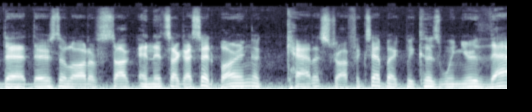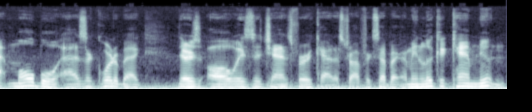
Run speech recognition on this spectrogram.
that there's a lot of stock and it's like I said, barring a catastrophic setback because when you're that mobile as a quarterback, there's always a chance for a catastrophic setback. I mean, look at Cam Newton.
